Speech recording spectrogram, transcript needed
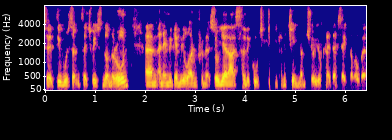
to deal with certain situations on their own. Um, and then again, we learn from it. So yeah, that's how the coaching kind of changed. I'm sure you'll kind of dissect a little bit.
